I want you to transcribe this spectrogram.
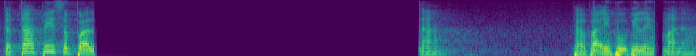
Tetapi sebaliknya Bapak Ibu pilih mana?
